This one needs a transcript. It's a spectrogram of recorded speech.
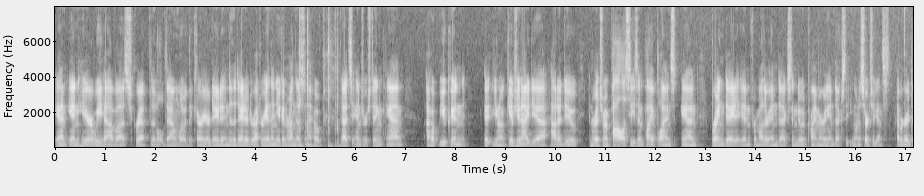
And in here we have a script that'll download the carrier data into the data directory, and then you can run this. And I hope that's interesting, and I hope you can, it, you know, gives you an idea how to do enrichment policies and pipelines and bring data in from other index into a primary index that you want to search against. Have a great day.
